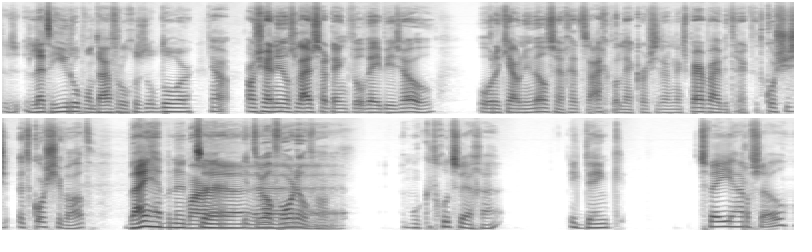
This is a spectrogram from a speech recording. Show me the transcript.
dus let hierop, want daar vroegen ze op door. Ja, als jij nu als luisteraar denkt, wil WBSO, hoor ik jou nu wel zeggen, het is eigenlijk wel lekker als je daar een expert bij betrekt. Het kost je, het kost je wat. Wij hebben het... Maar eh, je hebt er wel voordeel van. eh, moet ik het goed zeggen? Ik denk twee jaar of zo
